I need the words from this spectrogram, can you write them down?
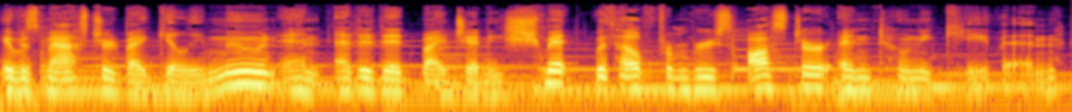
It was mastered by Gilly Moon and edited by Jenny Schmidt with help from Bruce Auster and Tony Cavin.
